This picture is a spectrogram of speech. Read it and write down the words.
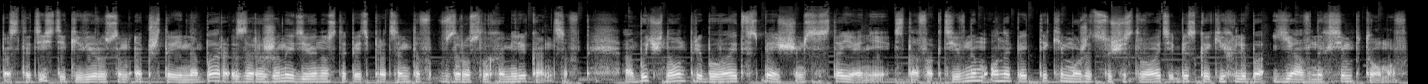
По статистике, вирусом Эпштейна-Бар заражены 95% взрослых американцев. Обычно он пребывает в спящем состоянии. Став активным, он опять-таки может существовать без каких-либо явных симптомов.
